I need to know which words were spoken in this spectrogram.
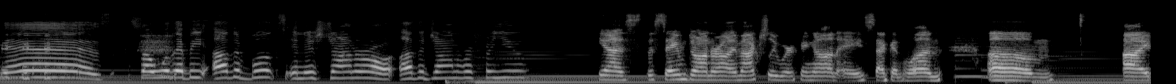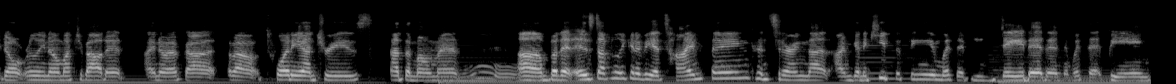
Yes. So will there be other books in this genre or other genre for you? yes, the same genre. I'm actually working on a second one. Um, I don't really know much about it. I know I've got about 20 entries at the moment. Ooh. Um, but it is definitely going to be a time thing, considering that I'm going to keep the theme with it being dated and with it being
